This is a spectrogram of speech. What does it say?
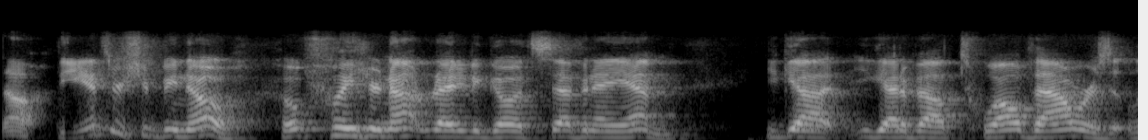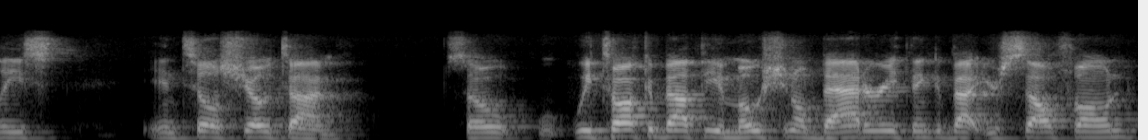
No. The answer should be no. Hopefully you're not ready to go at 7 a.m. You got you got about 12 hours at least until showtime. So we talk about the emotional battery. Think about your cell phone,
